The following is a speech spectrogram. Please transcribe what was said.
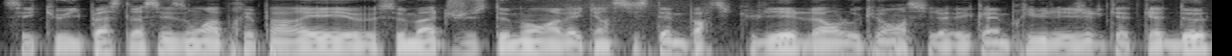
C'est qu'ils passent la saison à préparer euh, ce match justement avec un système particulier. Là, en l'occurrence, il avait quand même privilégié le 4-4-2.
